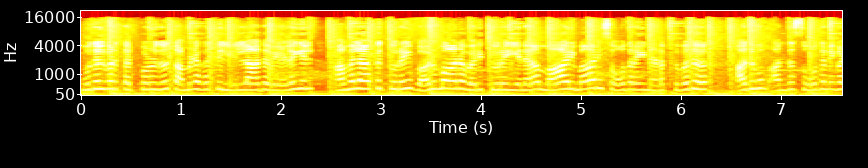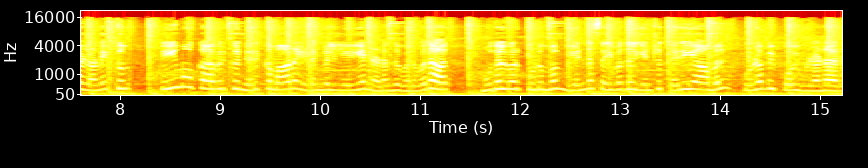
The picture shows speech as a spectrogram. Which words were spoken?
முதல்வர் தற்பொழுது தமிழகத்தில் இல்லாத வேளையில் அமலாக்கத்துறை வருமான வரித்துறை என மாறி மாறி சோதனை நடத்துவது அதுவும் அந்த சோதனைகள் அனைத்தும் திமுகவிற்கு நெருக்கமான இடங்களிலேயே நடந்து வருவதால் முதல்வர் குடும்பம் என்ன செய்வது என்று தெரியாமல் குழம்பி போய் உள்ளனர்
